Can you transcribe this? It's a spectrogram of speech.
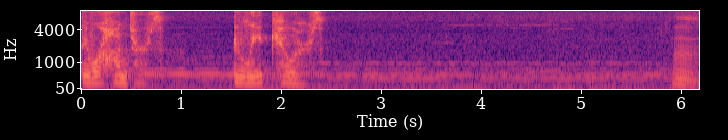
They were hunters. Elite killers. Hmm.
